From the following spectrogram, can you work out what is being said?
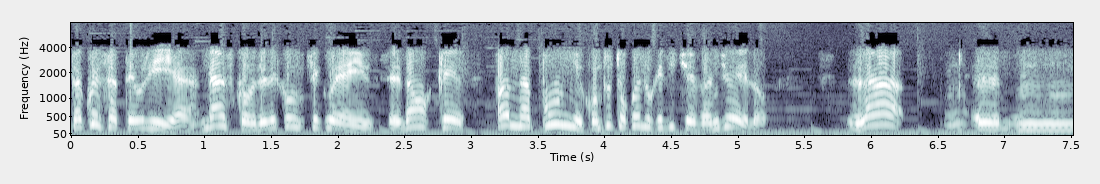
Da questa teoria nascono delle conseguenze no, che fanno a pugni con tutto quello che dice il Vangelo. La, eh, mm,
